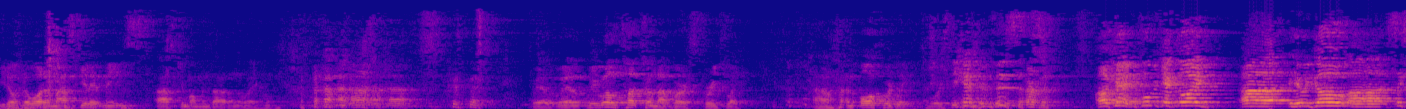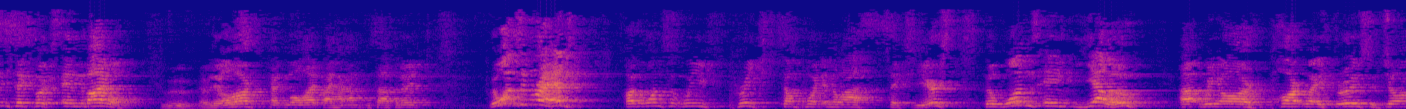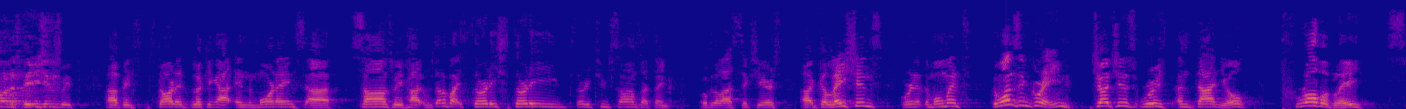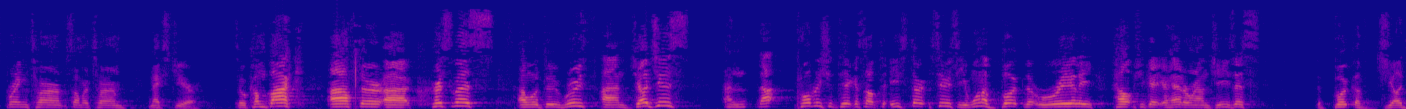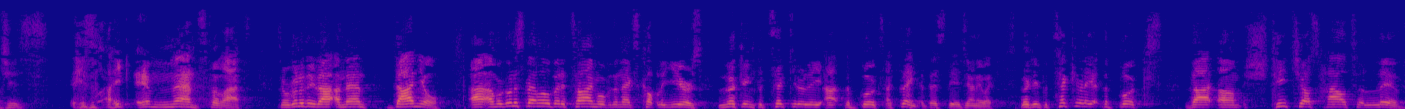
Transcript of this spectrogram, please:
you don't know what emasculate means, ask your mum and dad on the way home. we'll, we'll, we will touch on that verse briefly um, and awkwardly towards the end of this sermon. Okay, before we get going, uh, here we go. Uh, 66 books in the Bible. Ooh, there they all are. Count them all out by hand this afternoon. The ones in red are the ones that we've preached some point in the last six years. The ones in yellow, uh, we are part way through. So John and Ephesians, we've uh, been started looking at in the mornings. Uh, Psalms, we've had, we've done about 30, 30, 32 Psalms, I think, over the last six years. Uh, Galatians, we're in at the moment. The ones in green, Judges, Ruth, and Daniel, probably spring term, summer term next year. So come back after uh, Christmas, and we'll do Ruth and Judges, and that probably should take us up to Easter. Seriously, you want a book that really helps you get your head around Jesus? The book of Judges is like immense for that. So we're going to do that, and then Daniel. Uh, and we're going to spend a little bit of time over the next couple of years looking particularly at the books, I think at this stage anyway, looking particularly at the books that um, teach us how to live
